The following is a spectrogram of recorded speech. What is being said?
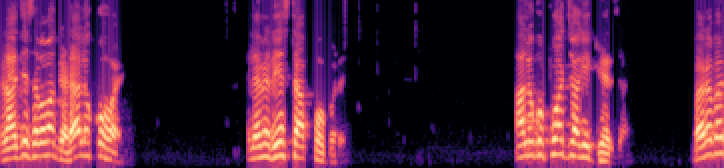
રાજ્યસભામાં ઘણા લોકો હોય, એટલે અમે રેસ્ટ આપવો પડે. આ લોકો પાંચ વાગે ઘેર જાય. બરાબર?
